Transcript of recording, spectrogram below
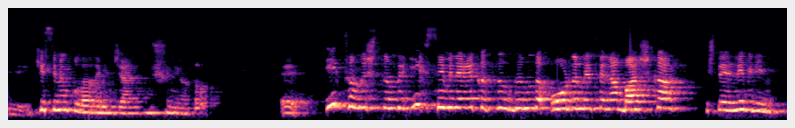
e, kesimin kullanabileceğini düşünüyordum. E, ilk tanıştığımda, ilk seminere katıldığımda orada mesela başka işte ne bileyim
